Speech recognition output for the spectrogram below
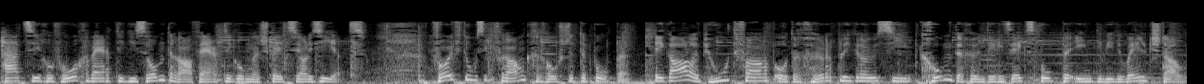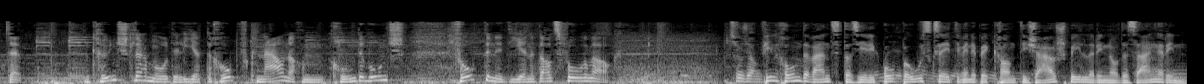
hat sich auf hochwertige Sonderanfertigungen spezialisiert. 5000 Franken kostet die Puppe. Egal ob Hautfarbe oder Körpergröße, Kunden können ihre Sexpuppe individuell gestalten. Ein Künstler modelliert den Kopf genau nach dem Kundenwunsch. Fotos dienen als Vorlage. Viele Kunden wollen, dass ihre Puppe aussieht wie eine bekannte Schauspielerin oder Sängerin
